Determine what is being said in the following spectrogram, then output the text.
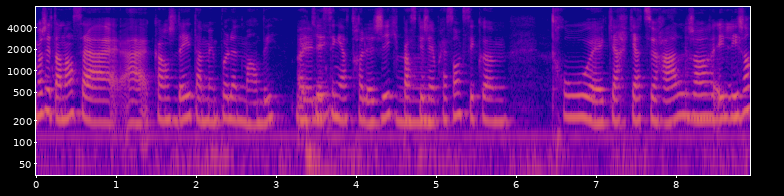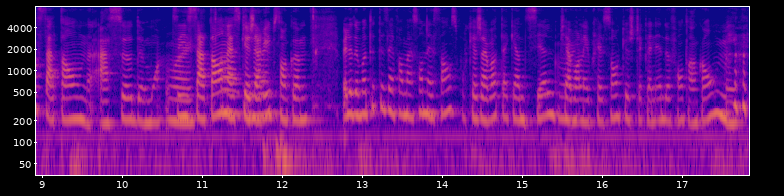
Moi, j'ai tendance à, à- quand je date, à même pas le demander, le, Ok. le signe astrologique, parce que Ah. j'ai l'impression que c'est comme trop euh, caricatural. Genre, Ah. et les gens s'attendent à ça de moi. Ouais. Ils s'attendent Ah, à ce que j'arrive ils sont comme, là, donne-moi toutes tes informations de naissance pour que j'aille voir ta carte du ciel, puis Ouais. avoir l'impression que je te connais de fond en comble. Mais, tu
